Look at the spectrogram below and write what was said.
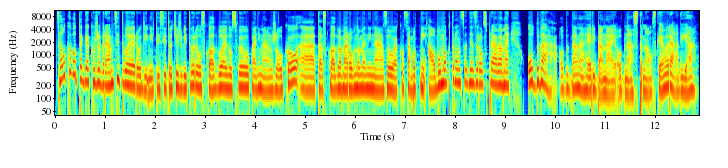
celkovo tak akože v rámci tvojej rodiny. Ty si totiž vytvoril skladbu aj so svojou pani manželkou a tá skladba má rovnomený názov ako samotný album, o ktorom sa dnes rozprávame. Odvaha od Dana Heribana aj od nás Trnavského rádia.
